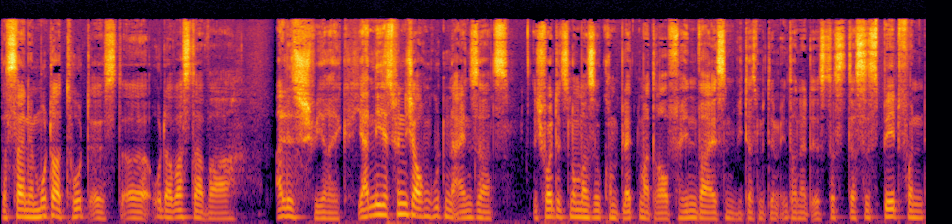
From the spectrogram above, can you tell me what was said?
dass seine Mutter tot ist äh, oder was da war. Alles schwierig. Ja, nee, das finde ich auch einen guten Einsatz. Ich wollte jetzt nur mal so komplett mal drauf hinweisen, wie das mit dem Internet ist. Dass, dass das Bild von,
